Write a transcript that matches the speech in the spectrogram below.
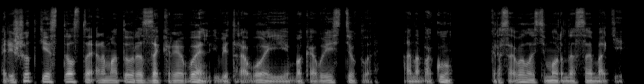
Решетки из толстой арматуры закрывали ветровое и боковые стекла, а на боку красовалась морда собаки.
